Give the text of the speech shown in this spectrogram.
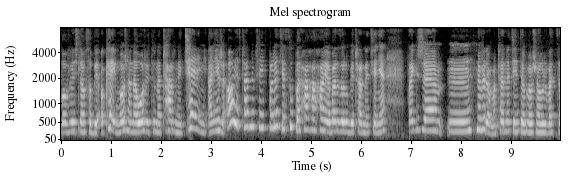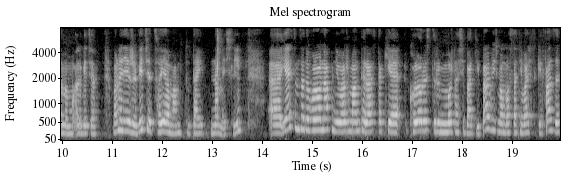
bo myślę sobie, okej, można nałożyć to na czarny cień, a nie, że o, jest czarny cień w palecie, super, ha, ha, ha, ja bardzo lubię czarne cienie. Także, mm, no wiadomo, czarny cień to można używać samemu, ale wiecie, mam nadzieję, że wiecie, co ja mam tutaj na myśli. E, Ja jestem zadowolona, ponieważ mam teraz takie kolory, z którymi można się bardziej bawić. Mam ostatnio właśnie takie fazy,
